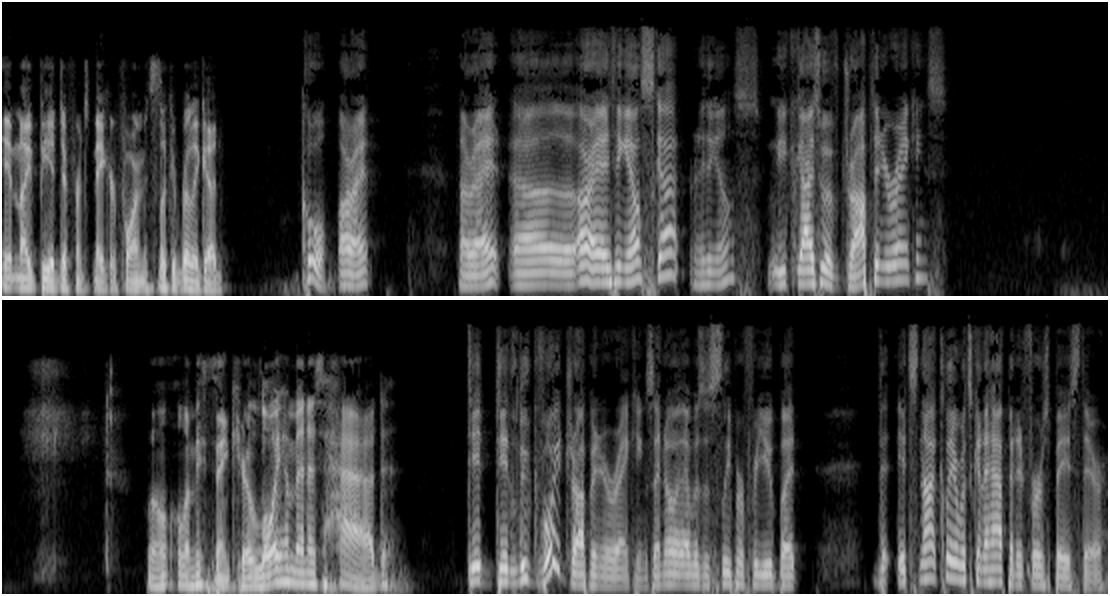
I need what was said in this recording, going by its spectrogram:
it might be a difference maker for him. It's looking really good. Cool. All right. All right. Uh, all right. Anything else, Scott? Anything else? You guys who have dropped in your rankings? Well, let me think here. Eloy Jimenez had Did did Luke Voit drop in your rankings? I know that was a sleeper for you, but th- it's not clear what's going to happen at first base there.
